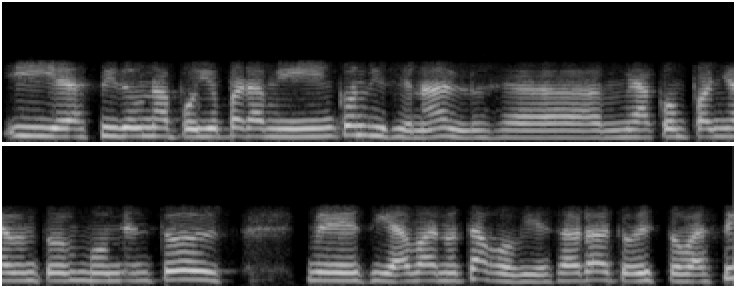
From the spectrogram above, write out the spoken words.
Y ha sido un apoyo para mí incondicional, o sea, me ha acompañado en todos momentos, me decía, va, no te agobies, ahora todo esto va así,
